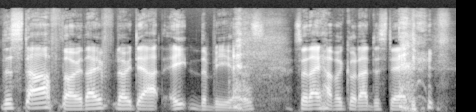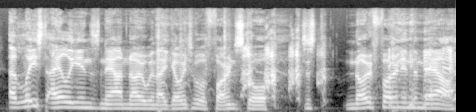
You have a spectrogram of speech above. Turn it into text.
the staff though, they've no doubt eaten the meals, so they have a good understanding. At least aliens now know when they go into a phone store, just no phone in the mouth.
